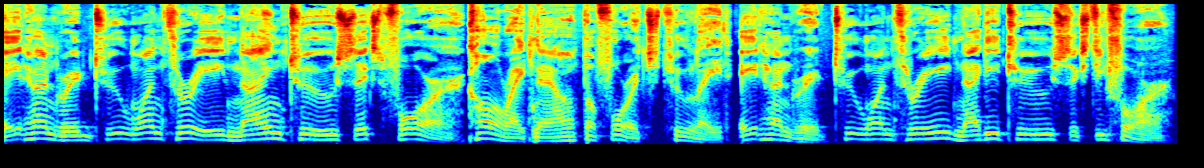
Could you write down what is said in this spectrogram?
800 213 9264. Call right now before it's too late. 800 213 9264.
